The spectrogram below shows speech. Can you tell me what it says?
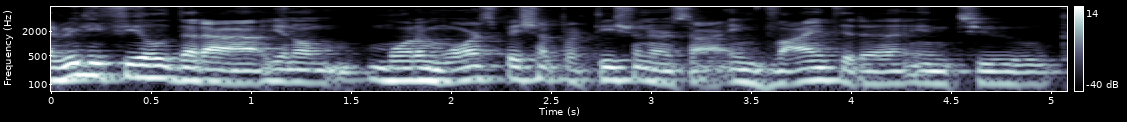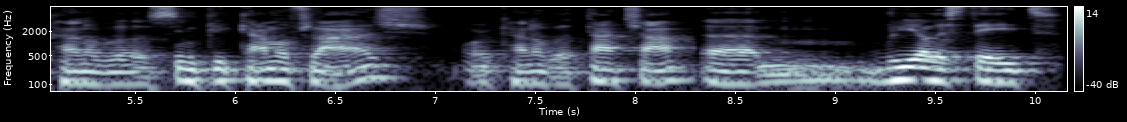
I really feel that uh, you know more and more spatial practitioners are invited uh, into kind of a simply camouflage or kind of a touch up um, real estate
